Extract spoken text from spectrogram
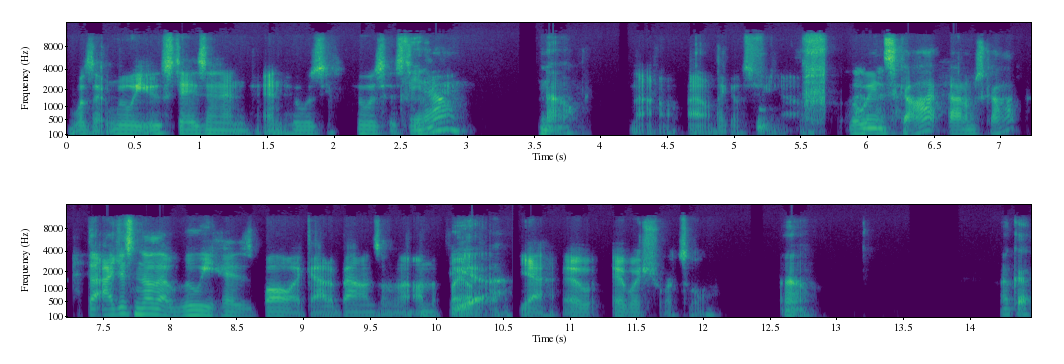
was it Louis Oosthuizen and and who was who was his team? Finau? No. No, I don't think it was Finau. Louis and Scott? Adam Scott? I just know that Louis hit his ball like out of bounds on the on the play. Yeah. yeah, it, it was Schwartzel. Oh. Okay.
